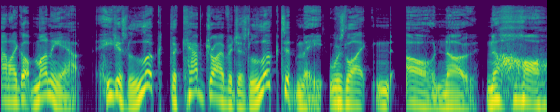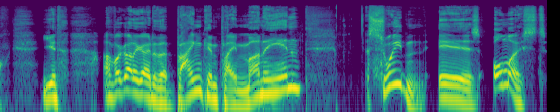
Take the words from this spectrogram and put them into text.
and I got money out, he just looked, the cab driver just looked at me, was like, oh no, no, you know, have I got to go to the bank and pay money in? Sweden is almost,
